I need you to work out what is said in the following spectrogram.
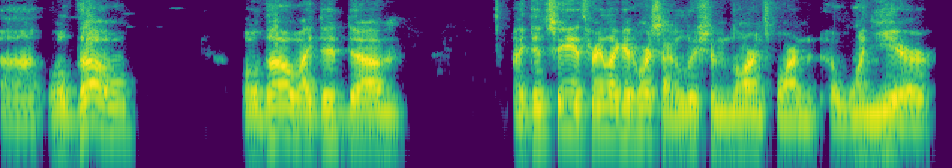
Uh, although, although I did, um, I did see a three-legged horse out of Lucien Laurin barn uh, one year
